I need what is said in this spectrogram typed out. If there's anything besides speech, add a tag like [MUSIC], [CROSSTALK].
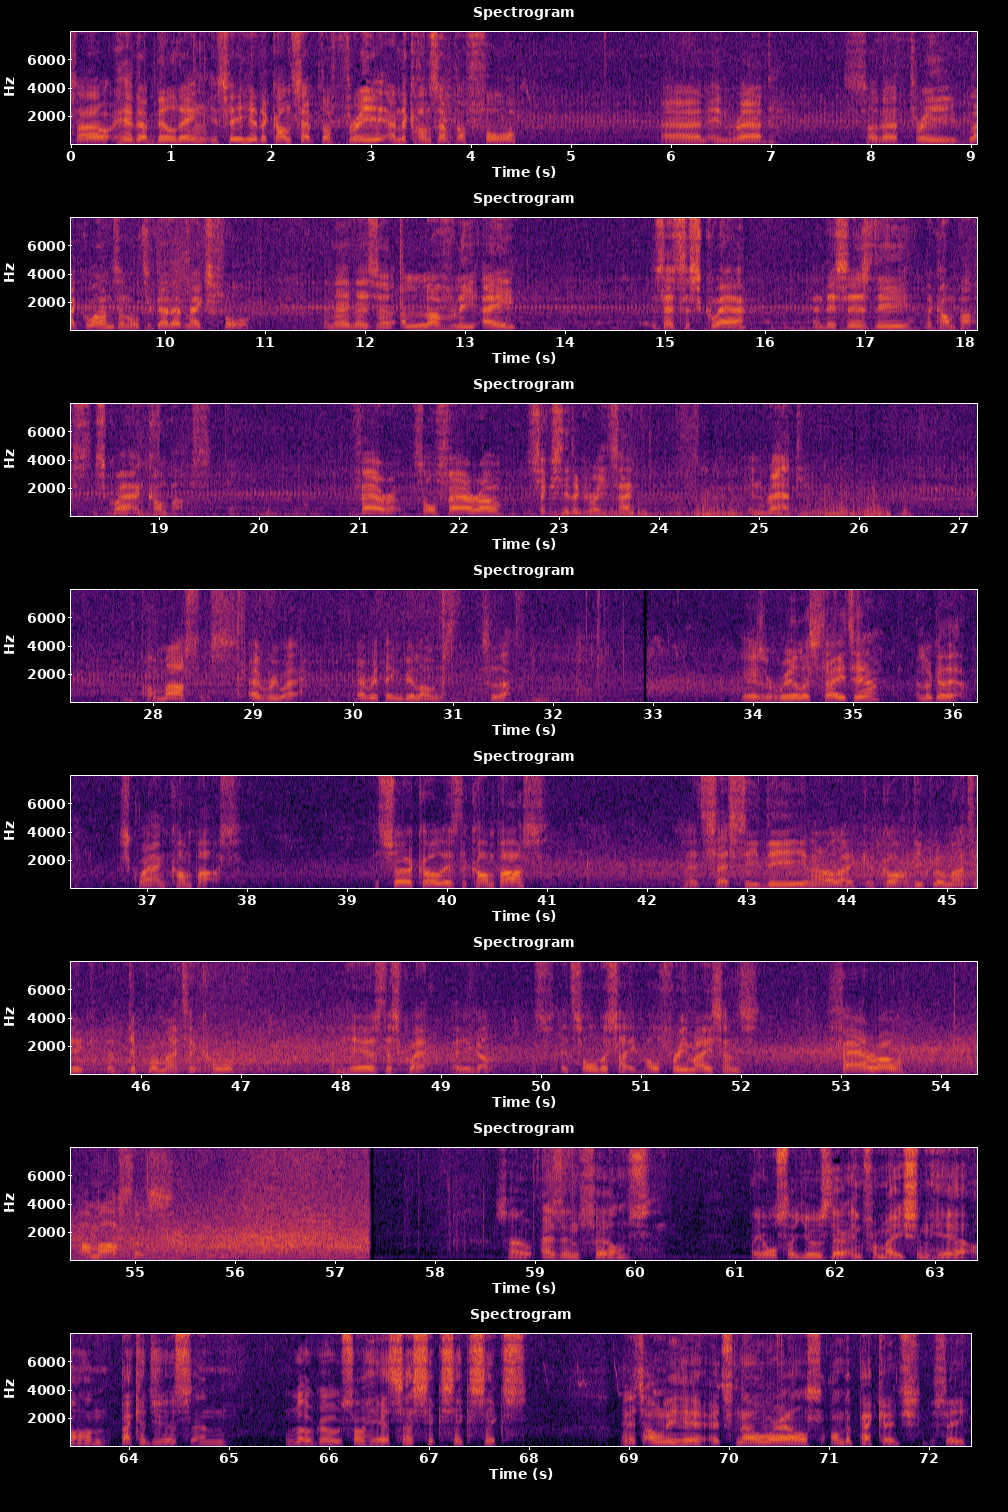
So here they're building. You see here the concept of three and the concept of four. And in red. So there are three black ones and altogether it makes four. And then there's a, a lovely A. That's a square. And this is the, the compass, the square and compass. Pharaoh. It's all Pharaoh, 60 degrees, eh? In red. Our masters, everywhere. Everything belongs to them. Here's a real estate here. Look at it. Square and compass. The circle is the compass. And it says CD, you know, like a corps diplomatique, the diplomatic corps. And here's the square. There you go. It's, it's all the same. All Freemasons, Pharaoh are masters. So as in films, they also use their information here on packages and logos. So here it says 666 and it's only here. It's nowhere else on the package, you see,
